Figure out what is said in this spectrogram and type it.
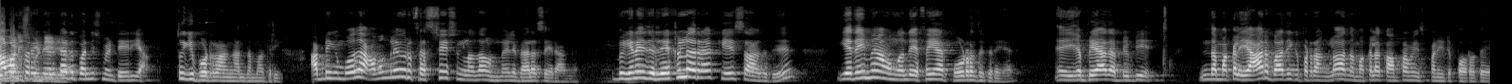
காவல்துறையினருக்கு அது பனிஷ்மெண்ட் ஏரியா தூக்கி போடுறாங்க அந்த மாதிரி. அப்படிங்கும்போது அவங்களே ஒரு ஃப்ரஸ்ட்ரேஷனில் தான் உண்மையில வேலை செய்கிறாங்க இப்போ ஏன்னா இது ரெகுலராக கேஸ் ஆகுது. எதையுமே அவங்க வந்து எஃப்ஐஆர் போடுறது கிடையாது. எப்படியாவது அப்படி இப்படி இந்த மக்கள் யார் பாதிக்கப்படுறாங்களோ அந்த மக்களை காம்ப்ரமைஸ் பண்ணிட்டு போகிறது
